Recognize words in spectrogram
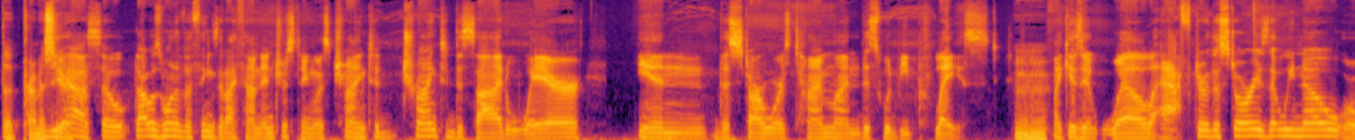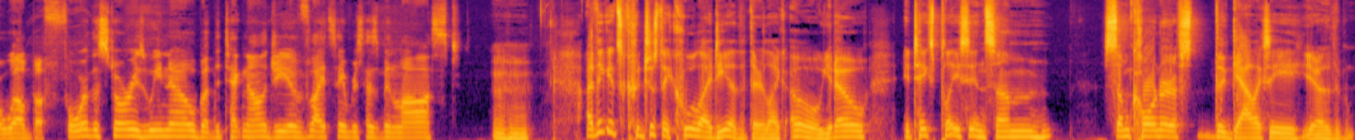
the premise here. Yeah, so that was one of the things that I found interesting was trying to trying to decide where in the Star Wars timeline this would be placed. Hmm Like is it well after the stories that we know or well before the stories we know but the technology of lightsabers has been lost? hmm I think it's just a cool idea that they're like, oh, you know, it takes place in some some corner of the galaxy, you know, the,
